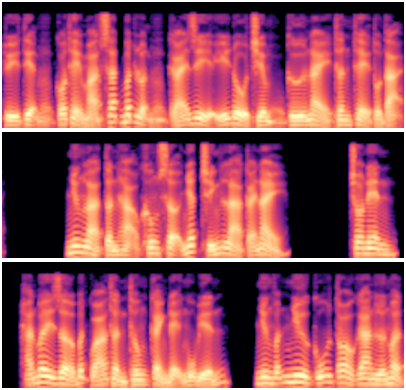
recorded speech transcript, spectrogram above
tùy tiện có thể mạt sát bất luận cái gì ý đồ chiếm cứ này thân thể tồn tại. Nhưng là tần hạo không sợ nhất chính là cái này. Cho nên, hắn bây giờ bất quá thần thông cảnh đệ ngũ biến, nhưng vẫn như cũ to gan lớn mật,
